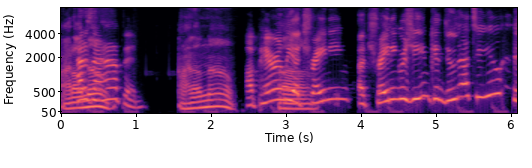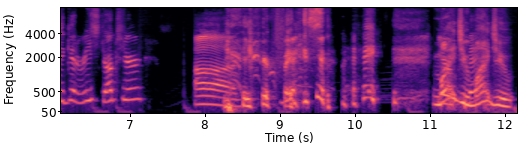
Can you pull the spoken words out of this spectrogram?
I don't know How does know. that happen? I don't know. Apparently, a Uh, training a training regime can do that to you. It can restructure. Uh, Your face. your face. mind your you, fa- mind you,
